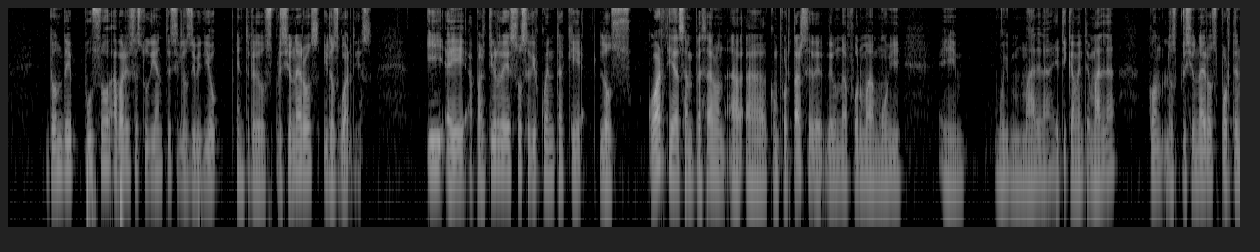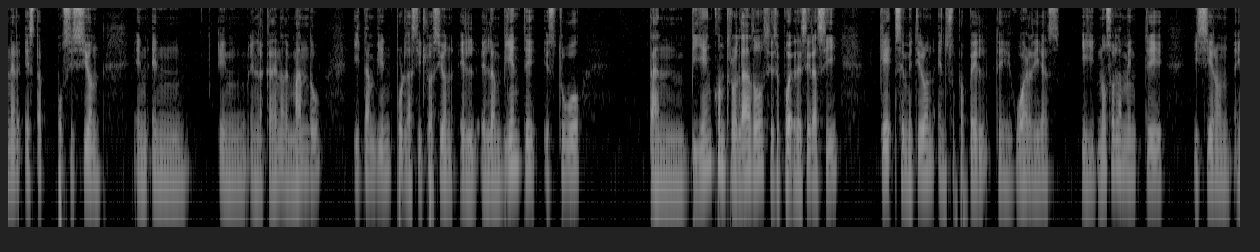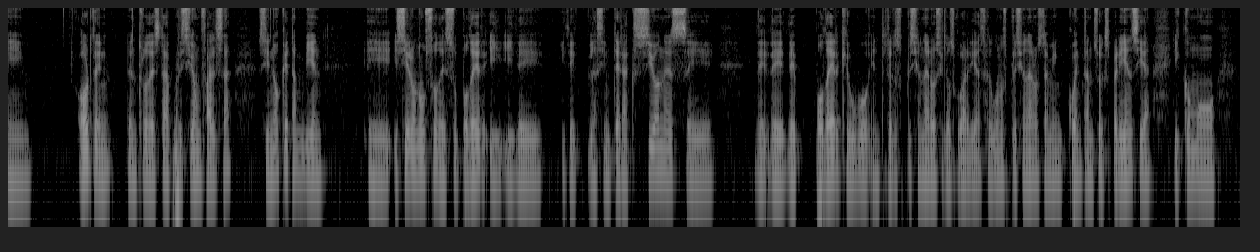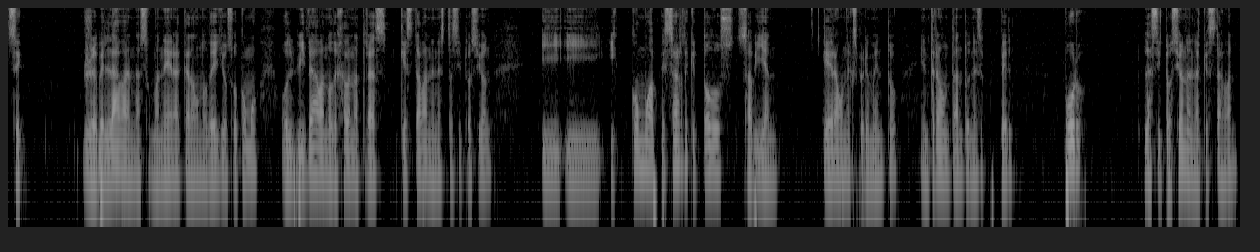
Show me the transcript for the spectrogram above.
donde puso a varios estudiantes y los dividió entre los prisioneros y los guardias. Y eh, a partir de eso se dio cuenta que los guardias empezaron a, comportarse de, una forma muy, eh, muy mala, éticamente mala, con los prisioneros por tener esta posición en, en, en, en la cadena de mando y también por la situación. El, el ambiente estuvo tan bien controlado, si se puede decir así, que se metieron en su papel de guardias y no solamente hicieron eh, orden dentro de esta prisión falsa, sino que también eh, hicieron uso de su poder y, de, y de, las interacciones eh, de, de, poder que hubo entre los prisioneros y los guardias. Algunos prisioneros también cuentan su experiencia y cómo se revelaban a su manera cada uno de ellos o cómo olvidaban o dejaban atrás que estaban en esta situación y, y, y cómo a pesar de que todos sabían que era un experimento, entraron tanto en ese papel por la situación en la que estaban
